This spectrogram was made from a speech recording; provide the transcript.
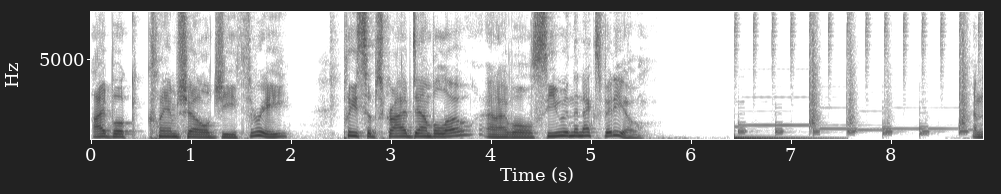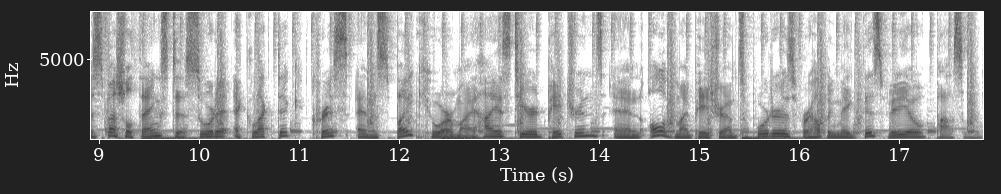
iBook Clamshell G3, please subscribe down below, and I will see you in the next video. And a special thanks to Sorta Eclectic, Chris, and Spike, who are my highest tiered patrons, and all of my Patreon supporters for helping make this video possible.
